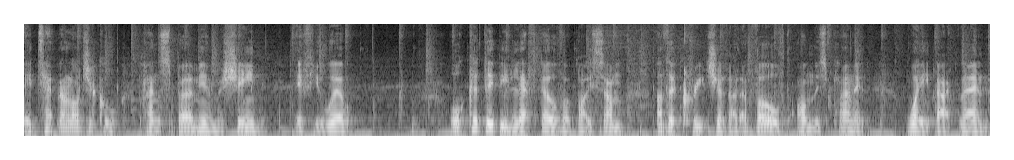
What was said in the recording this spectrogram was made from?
A technological panspermia machine, if you will. Or could they be left over by some other creature that evolved on this planet way back then?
